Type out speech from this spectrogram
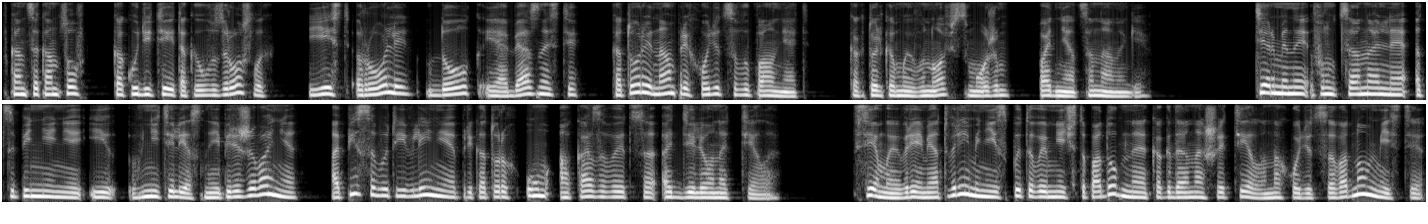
В конце концов, как у детей, так и у взрослых, есть роли, долг и обязанности, которые нам приходится выполнять, как только мы вновь сможем подняться на ноги. Термины «функциональное оцепенение» и «внетелесные переживания» описывают явления, при которых ум оказывается отделен от тела. Все мы время от времени испытываем нечто подобное, когда наше тело находится в одном месте,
